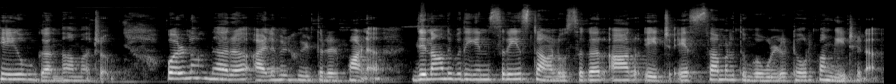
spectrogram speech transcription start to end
ஹேயோ கந்தா மற்றும் பொருளாதார அலுவல்கள் தொடர்பான ஜனாதிபதியின் சிரேஷ்ட ஆலோசகர் ஆர் எச் எஸ் சமரதுங்க உள்ளிட்டோர் பங்கேற்றனர்.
